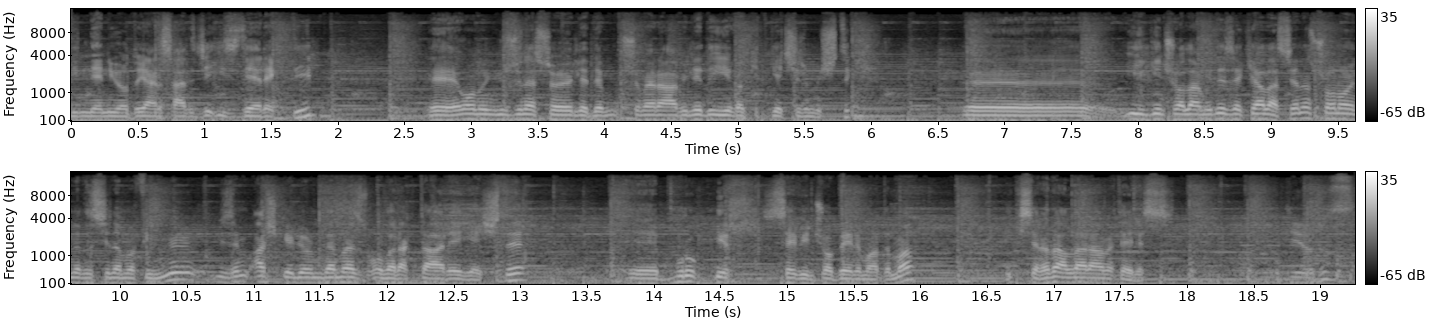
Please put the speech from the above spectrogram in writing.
dinleniyordu. Yani sadece izleyerek değil. Ee, onun yüzüne söyledim. Sümer abiyle de iyi vakit geçirmiştik. Ee, ilginç olan bir de Zeki Alasya'nın son oynadığı sinema filmi bizim Aşk Geliyorum Demez olarak tarihe geçti. Ee, buruk bir sevinç o benim adıma. İkisine de Allah rahmet eylesin. Diyoruz.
